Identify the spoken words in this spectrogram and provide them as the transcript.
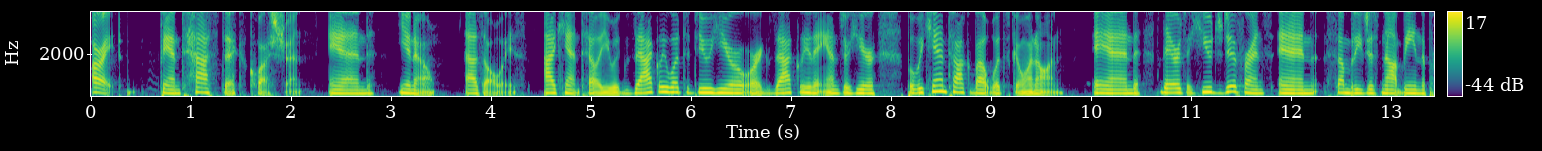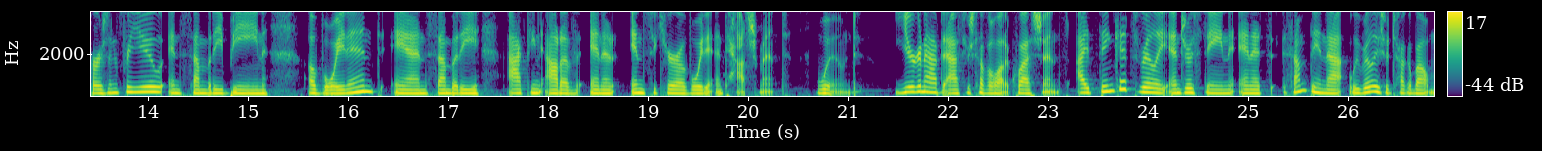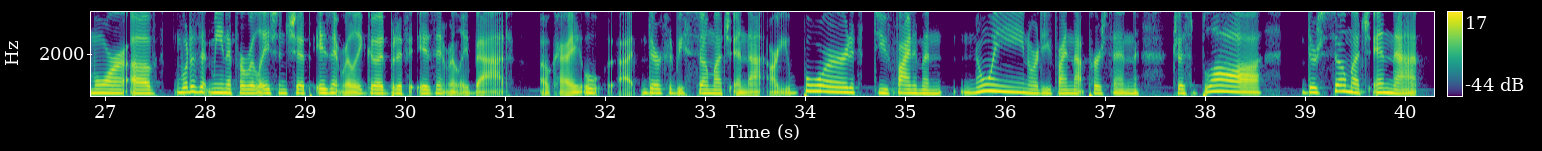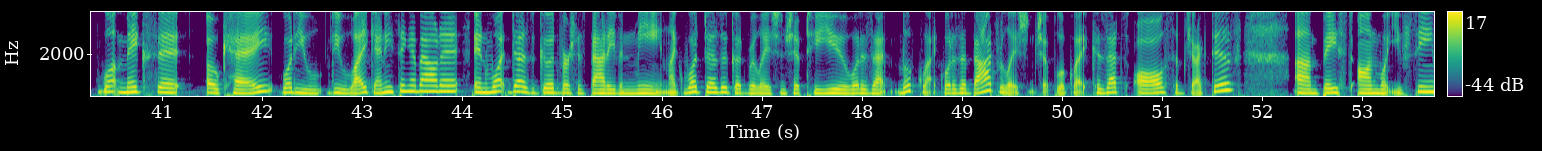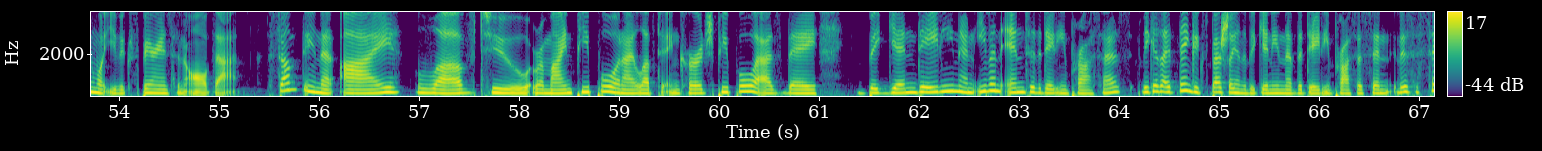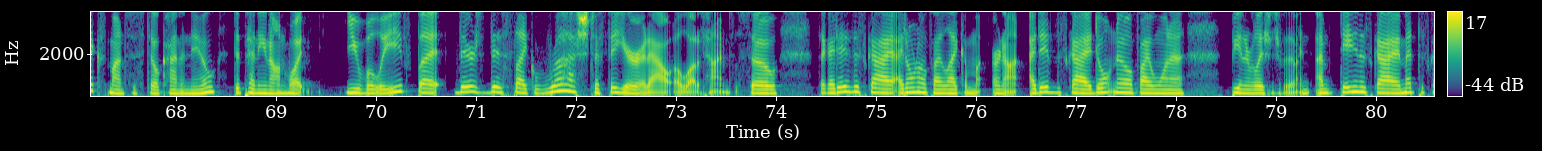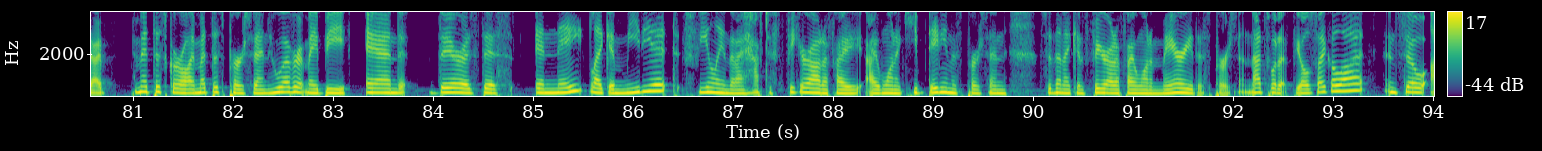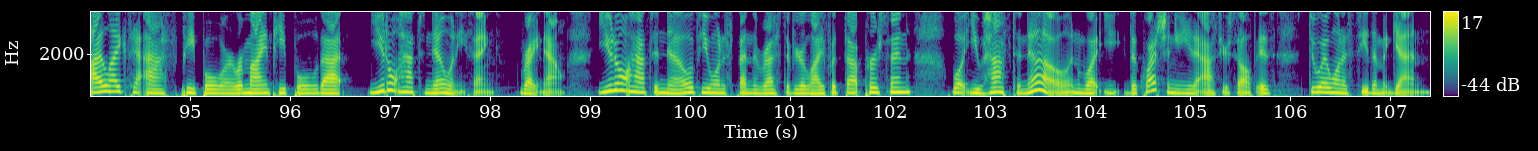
All right fantastic question. And, you know, as always, I can't tell you exactly what to do here or exactly the answer here, but we can talk about what's going on. And there's a huge difference in somebody just not being the person for you and somebody being avoidant and somebody acting out of an insecure avoidant attachment wound you're going to have to ask yourself a lot of questions. I think it's really interesting and it's something that we really should talk about more of what does it mean if a relationship isn't really good but if it isn't really bad? Okay, well, there could be so much in that. Are you bored? Do you find him annoying or do you find that person just blah? There's so much in that. What makes it okay? What do you do you like anything about it? And what does good versus bad even mean? Like what does a good relationship to you? What does that look like? What does a bad relationship look like? Because that's all subjective, um, based on what you've seen, what you've experienced, and all of that. Something that I love to remind people and I love to encourage people as they begin dating and even into the dating process because I think especially in the beginning of the dating process and this is 6 months is still kind of new depending on what you believe, but there's this like rush to figure it out a lot of times. So it's like, I dated this guy. I don't know if I like him or not. I dated this guy. I don't know if I want to be in a relationship with him. I'm dating this guy. I met this guy. I met this girl. I met this person, whoever it may be. And there is this innate, like immediate feeling that I have to figure out if I, I want to keep dating this person so then I can figure out if I want to marry this person. That's what it feels like a lot. And so I like to ask people or remind people that you don't have to know anything right now. You don't have to know if you want to spend the rest of your life with that person. What you have to know and what you, the question you need to ask yourself is do I want to see them again?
